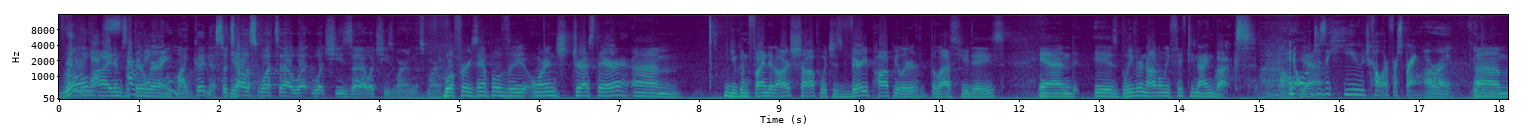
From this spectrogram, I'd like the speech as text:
really? All Yes, items that everything. they're wearing. Oh my goodness. So tell us what, uh, what, what, she's, uh, what she's wearing this morning. Well, for example, the orange dress there, um, you can find at our shop, which is very popular the last few days, and is, believe it or not, only 59 bucks. Wow. And orange Yeah. is a huge color for spring. All right. Good to know. Um,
